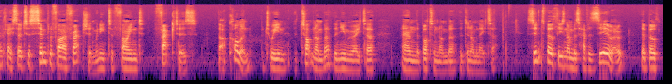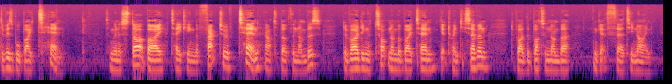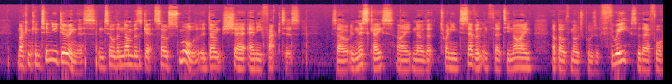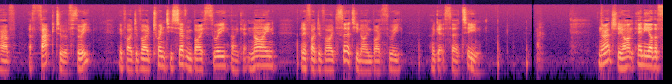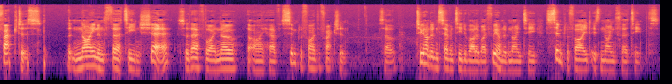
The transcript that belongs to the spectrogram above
Okay, so to simplify a fraction, we need to find factors that are common between the top number, the numerator, and the bottom number, the denominator. Since both these numbers have a zero, they're both divisible by 10. So I'm going to start by taking the factor of 10 out of both the numbers, dividing the top number by 10, get 27, divide the bottom number, and get 39. And I can continue doing this until the numbers get so small that they don't share any factors. So in this case, I know that 27 and 39 are both multiples of 3, so therefore have a factor of 3. If I divide 27 by 3, I get 9, and if I divide 39 by 3, I get 13. And there actually aren't any other factors that 9 and 13 share, so therefore I know that I have simplified the fraction. So 270 divided by 390 simplified is 9 thirteenths.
